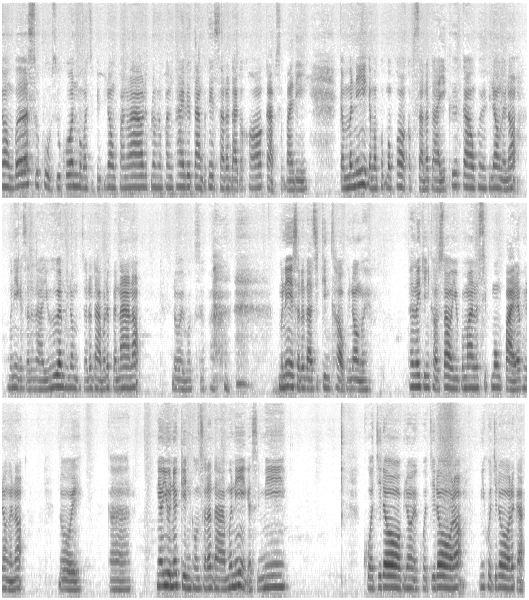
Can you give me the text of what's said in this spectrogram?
น้องเบิร์ดสุขุสุคนบ่ว่าสิเป็นพี่น้องฟังลาวหรือพี่น้องทางฟังไทยหรือต่างประเทศสารดาก็ขอกราบสบายดีกับมื้อนี้ก็มาพบมาพ่อกับสารดาอีกคือเก่าเพื่อนพี่น้องเลยเนาะมื้อนี้กับสารดาอยู่เฮือนพี่น้องสารดาบ่ได้ไปหน้าเนาะโดยบ่เสื้อผ้ามื้อนี้สารดาสิกินข้าวพี่น้องเลยถ้าได้กินข้าวเช้าอยู่ประมาณละ10:00นปลายแล้วพี่น้องเลยเนาะโดยก็แนวอยู่แนวกินของสารดาเมื้อนี้ก็สิมี ขวดจิโดพี่น้องขวดจิโดเนาะมีขวดจิโดแล้วก็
